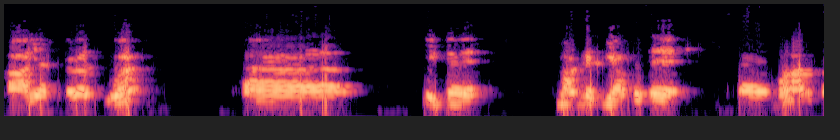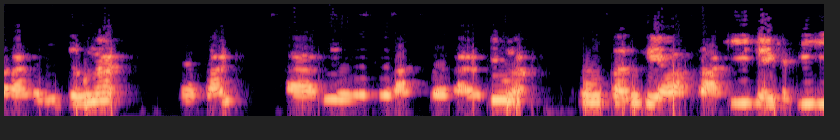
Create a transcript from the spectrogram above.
කාලයක් කරතුවා. ඒක මාර්ගදී අපිට මොනවාර කරන්න උද්ද වුණා. නැත්නම් විරත් කරතිවුණා. උත්පත්ති අවස්ථා කීපයකදී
